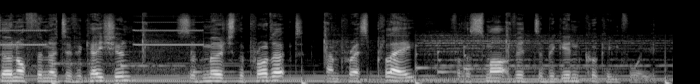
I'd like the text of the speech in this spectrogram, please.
Turn off the notification, submerge the product and press play for the SmartVide to begin cooking for you.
